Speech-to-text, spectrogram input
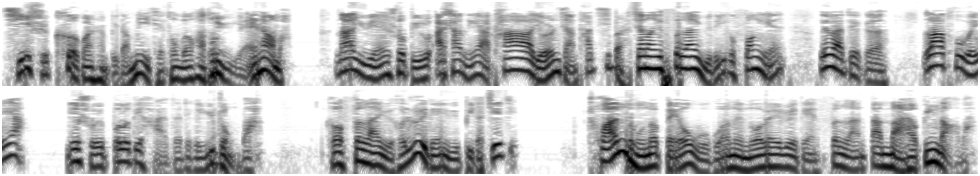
其实客观上比较密切。从文化、从语言上吧，拿语言说，比如爱沙尼亚，它有人讲它基本上相当于芬兰语的一个方言。另外，这个。拉脱维亚也属于波罗的海的这个语种吧，和芬兰语和瑞典语比较接近。传统的北欧五国呢，挪威、瑞典、芬兰、丹麦还有冰岛吧，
